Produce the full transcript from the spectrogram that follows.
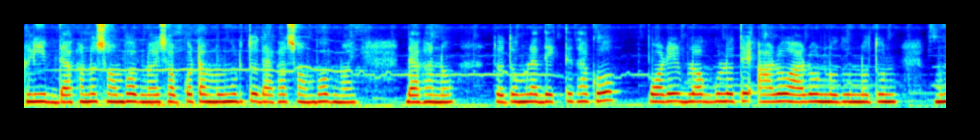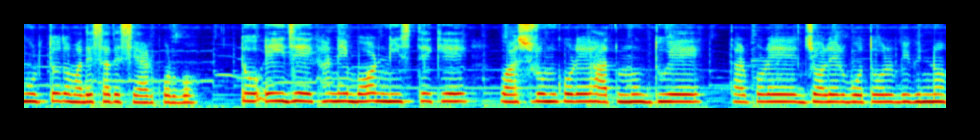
ক্লিপ দেখানো সম্ভব নয়, সব কটা মুহূর্ত দেখা সম্ভব নয় দেখানো। তো তোমরা দেখতে থাকো। পরের ব্লগগুলোতে আরও আরও নতুন নতুন মুহূর্ত তোমাদের সাথে শেয়ার করব। তো এই যে এখানে বর নিচ থেকে ওয়াশরুম করে হাত মুখ ধুয়ে, তারপরে জলের বোতল, বিভিন্ন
